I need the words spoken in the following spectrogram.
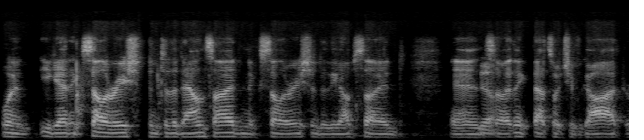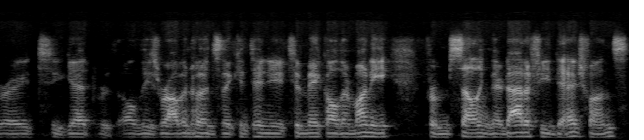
when you get acceleration to the downside and acceleration to the upside, and yeah. so I think that's what you've got, right? You get all these Robinhoods that continue to make all their money from selling their data feed to hedge funds,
